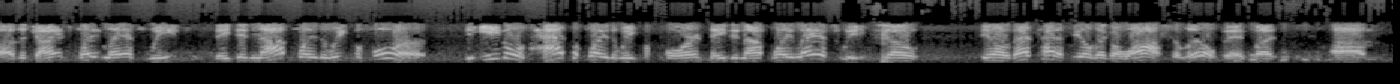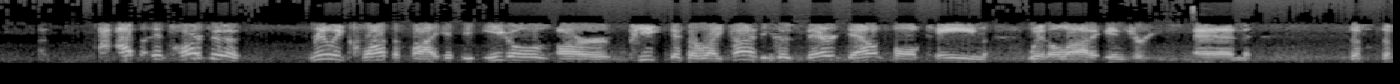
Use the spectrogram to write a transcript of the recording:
uh, the Giants played last week. They did not play the week before. The Eagles had to play the week before. They did not play last week. So, you know, that kind of feels like a wash a little bit. But um, I, I, it's hard to really quantify if the Eagles are peaked at the right time because their downfall came with a lot of injuries. And the, the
